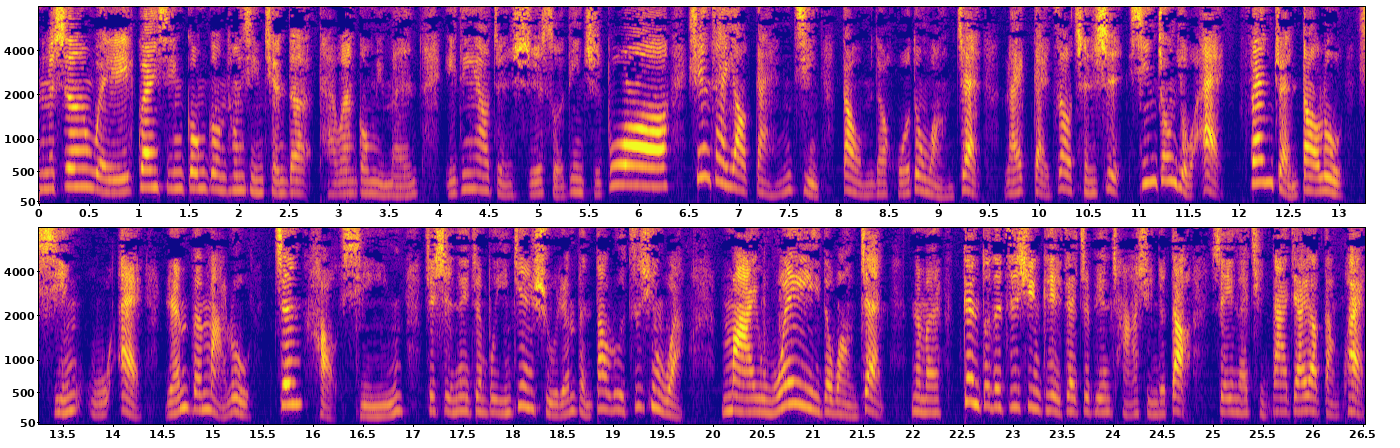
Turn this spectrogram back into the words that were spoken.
那么，身为关心公共通行权的台湾公民们，一定要准时锁定直播哦！现在要赶紧到我们的活动网站来改造城市，心中有爱，翻转道路行无碍，人本马路真好行。这是内政部营建署人本道路资讯网 My Way 的网站。那么，更多的资讯可以在这边查询得到。所以呢，请大家要赶快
